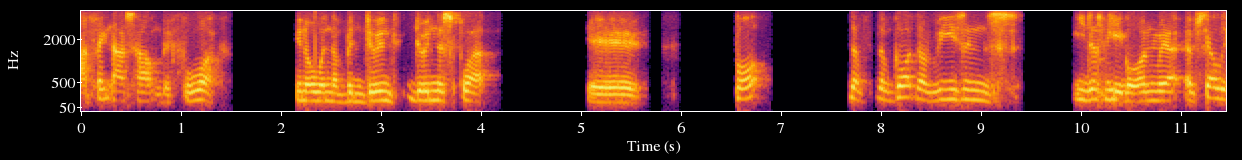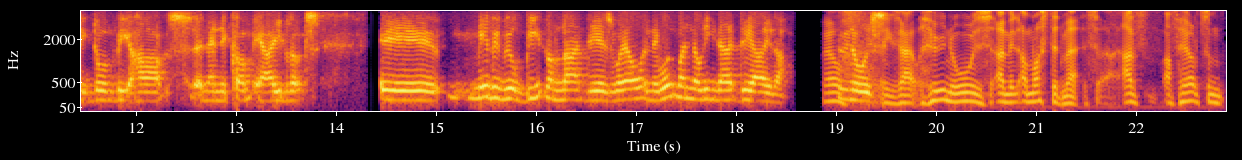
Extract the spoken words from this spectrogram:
I think that's happened before. You know when they've been doing doing the split. Uh, but they've they've got their reasons. You just need to go on with it. If Celtic don't beat Hearts and then they come to Ibrox, uh, maybe we'll beat them that day as well, and they won't win the league that day either. Well, Who knows? Exactly. Who knows? I mean, I must admit, I've I've heard some.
